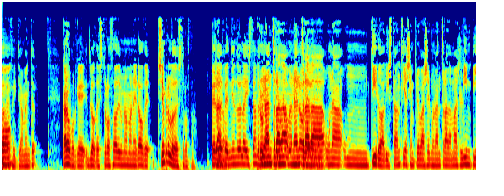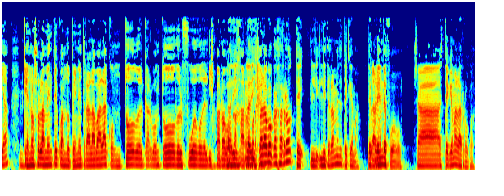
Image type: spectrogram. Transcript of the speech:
mismo. efectivamente. Claro, porque lo destroza de una manera o de... Siempre lo destroza. Pero Claro. dependiendo de la distancia... Pero una entrada, una, entrada, una, un tiro a distancia siempre va a ser una entrada más limpia que no solamente cuando penetra la bala con todo el carbón, todo el fuego del disparo a La, di- bocajarro. la por dispara a bocajarro, te, li- literalmente te quema. Te Claro. prende fuego. O sea, te quema la ropa.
